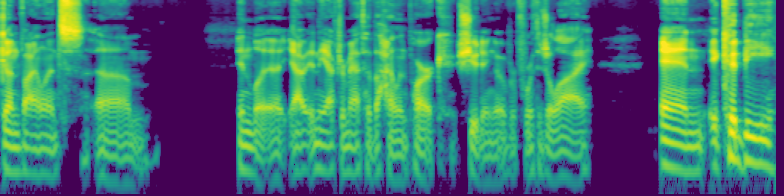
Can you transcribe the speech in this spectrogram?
gun violence um, in the- in the aftermath of the Highland Park shooting over Fourth of July, and it could be.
